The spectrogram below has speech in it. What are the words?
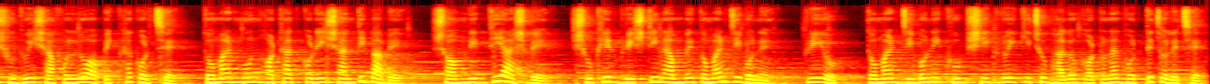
শুধুই সাফল্য অপেক্ষা করছে। তোমার মন হঠাৎ করেই শান্তি পাবে। সমৃদ্ধি আসবে। সুখের বৃষ্টি নামবে তোমার জীবনে। প্রিয় তোমার জীবনে খুব শীঘ্রই কিছু ভালো ঘটনা ঘটতে চলেছে।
